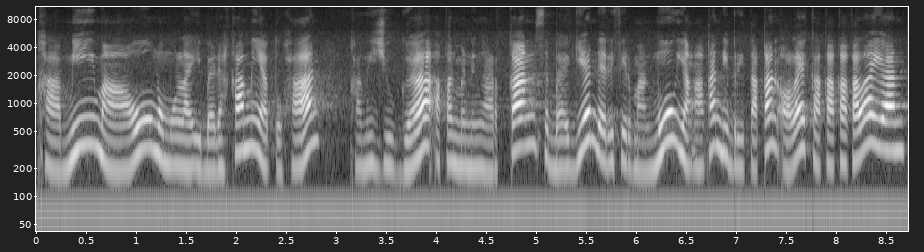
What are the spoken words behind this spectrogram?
kami mau memulai ibadah kami ya Tuhan. Kami juga akan mendengarkan sebagian dari firman-Mu yang akan diberitakan oleh kakak-kakak layan.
